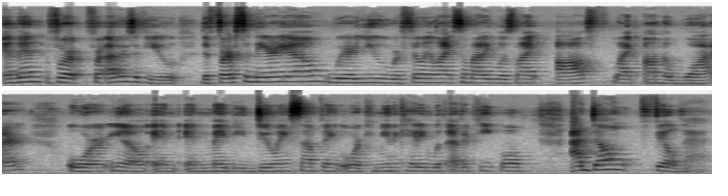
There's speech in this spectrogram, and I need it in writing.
And then for for others of you, the first scenario where you were feeling like somebody was like off like on the water or you know and and maybe doing something or communicating with other people, I don't feel that.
